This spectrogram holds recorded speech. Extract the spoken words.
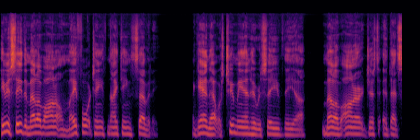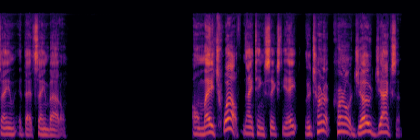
He received the Medal of Honor on May 14, 1970. Again, that was two men who received the uh, Medal of Honor just at that same at that same battle. On May 12, 1968, Lieutenant Colonel Joe Jackson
